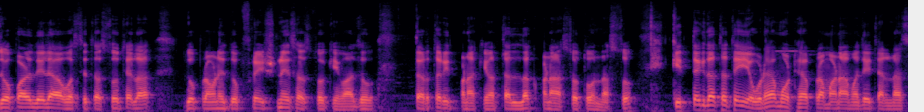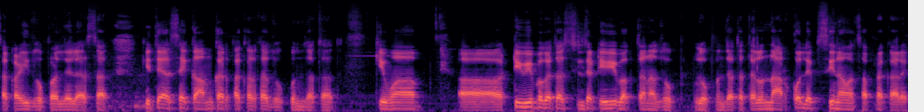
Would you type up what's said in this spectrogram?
झोपाळलेल्या अवस्थेत असतो. त्याला जोप्रमाणे जो फ्रेशनेस असतो किंवा जो तरतरीतपणा किंवा तल्लखपणा असतो तो नसतो. कित्येकदा तर ते एवढ्या मोठ्या प्रमाणामध्ये त्यांना सकाळी झोपडलेले असतात की ते असे काम करता करता झोपून जातात. किंवा टी व्ही बघत असतील तर टी व्ही बघताना झोप झोपून जातात. त्याला नार्कोलेप्सी नावाचा प्रकार आहे.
